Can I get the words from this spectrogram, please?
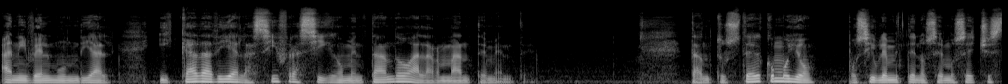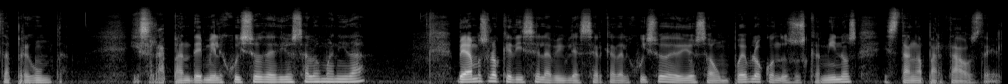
a nivel mundial y cada día la cifra sigue aumentando alarmantemente. Tanto usted como yo posiblemente nos hemos hecho esta pregunta. ¿Es la pandemia el juicio de Dios a la humanidad? Veamos lo que dice la Biblia acerca del juicio de Dios a un pueblo cuando sus caminos están apartados de él.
